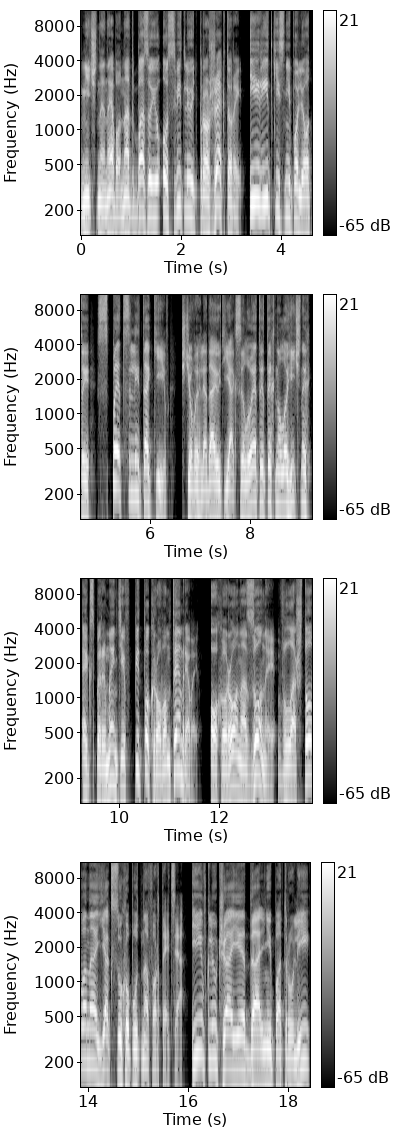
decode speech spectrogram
Нічне небо над базою освітлюють прожектори і рідкісні польоти спецлітаків, що виглядають як силуети технологічних експериментів під покровом темряви. Охорона зони влаштована як сухопутна фортеця і включає дальні патрулі,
